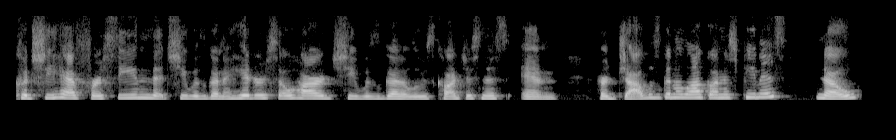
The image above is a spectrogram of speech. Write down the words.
could she have foreseen that she was going to hit her so hard she was going to lose consciousness and her jaw was going to lock on his penis? No,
